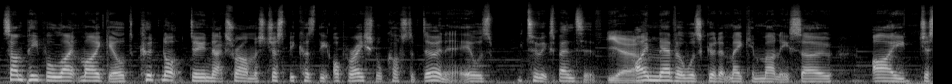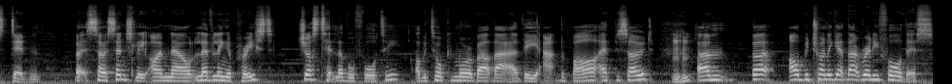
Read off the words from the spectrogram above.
Some people, like my guild, could not do Naxxramas just because the operational cost of doing it. It was too expensive. Yeah. I never was good at making money, so I just didn't. But so essentially, I'm now leveling a priest. Just hit level 40. I'll be talking more about that at the at the bar episode. Um, but I'll be trying to get that ready for this.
